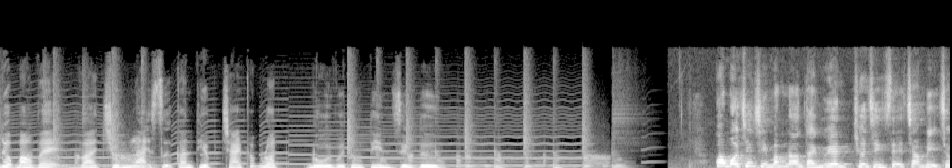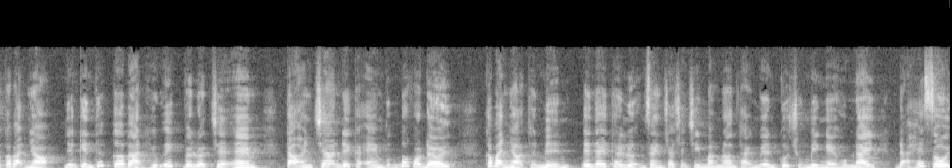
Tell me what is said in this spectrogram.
được bảo vệ và chống lại sự can thiệp trái pháp luật đối với thông tin riêng tư. Qua mỗi chương trình Măng Non Thái Nguyên, chương trình sẽ trang bị cho các bạn nhỏ những kiến thức cơ bản hữu ích về luật trẻ em, tạo hành trang để các em vững bước vào đời. Các bạn nhỏ thân mến, đến đây thời lượng dành cho chương trình Măng Non Thái Nguyên của chúng mình ngày hôm nay đã hết rồi.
